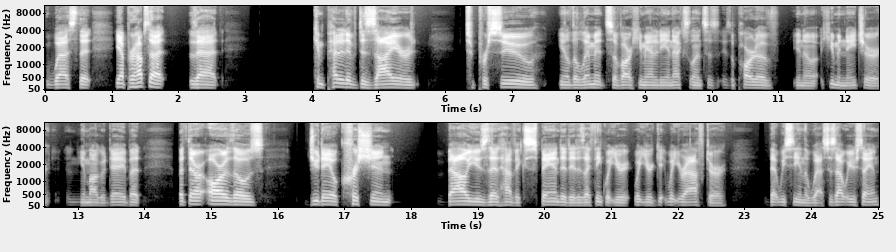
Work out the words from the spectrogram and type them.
wes that yeah perhaps that that competitive desire to pursue you know the limits of our humanity and excellence is, is a part of you know human nature in the imago dei but but there are those judeo-christian values that have expanded it is I think what you're what you're what you're after that we see in the West. Is that what you're saying?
